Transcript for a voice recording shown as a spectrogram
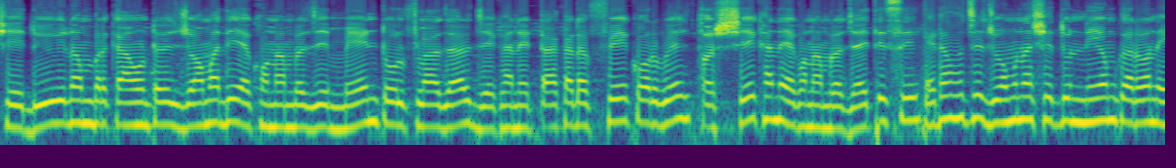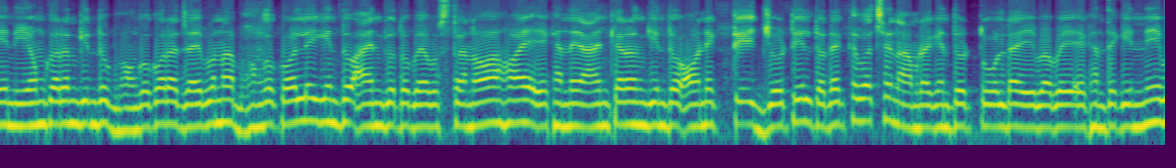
সেই দুই নাম্বার কাউন্টারে জমা দিয়ে এখন আমরা যে মেন টোল প্লাজার যেখানে টাকাটা পে করবে, তো সেখানে এখন আমরা যাইতেছি। এটা হচ্ছে যমুনা সেতুর নিয়ম কারণ এই নিয়ম কারণ কিন্তু ভঙ্গ করা যাবে না। ভঙ্গ করলে কিন্তু আইনগত ব্যবস্থা নেওয়া হয়। এখানে আইন কারণ কিন্তু অনেকটাই জটিল। তো দেখতে পাচ্ছেন, আমরা কিন্তু টোলটা এইভাবে এখান থেকে নিব।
